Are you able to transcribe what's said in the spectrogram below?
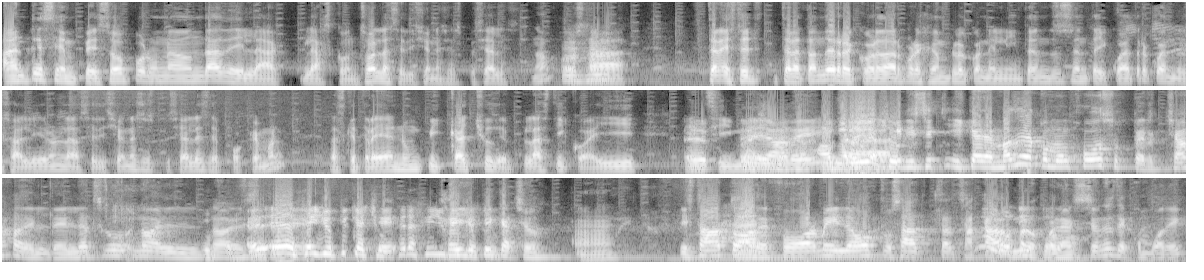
antes empezó por una onda de la- las consolas ediciones especiales, ¿no? O sea, tra- estoy tratando de recordar, por ejemplo, con el Nintendo 64 cuando salieron las ediciones especiales de Pokémon, las que traían un Pikachu de plástico ahí Eh, encima. eh, y- que además era como un juego super chafa del de Let's Go, no, el... No, el Eh, eh, Hey You Pikachu, eh, era Hey You Hey You Pikachu. Pikachu. Ajá. Y estaba toda Ajá. deforme y luego, pues, sa- sa- sacaron pero bonito. colecciones de como de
